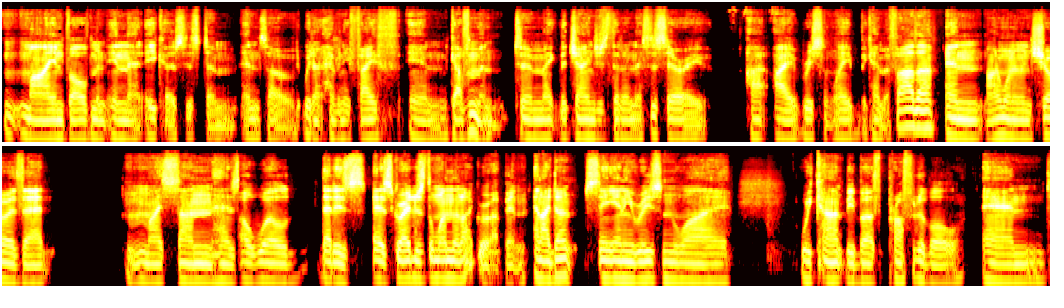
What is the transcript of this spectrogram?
my involvement in that ecosystem, and so we don't have any faith in government to make the changes that are necessary. I, I recently became a father, and I want to ensure that my son has a world that is as great as the one that I grew up in, and I don't see any reason why we can't be both profitable and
